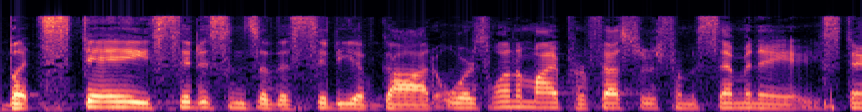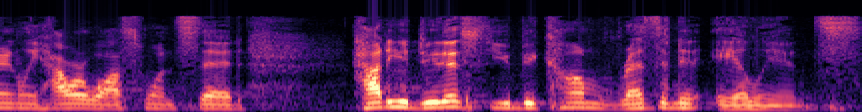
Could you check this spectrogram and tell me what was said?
but stay citizens of the city of God. Or as one of my professors from seminary, Stanley Hauerwas, once said, how do you do this? You become resident aliens.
